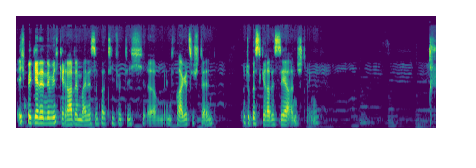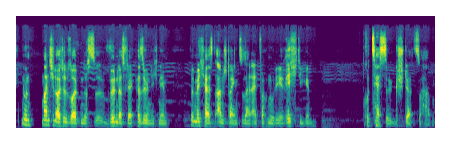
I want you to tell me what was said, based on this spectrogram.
Ich beginne nämlich gerade meine Sympathie für dich ähm, in Frage zu stellen. Und du bist gerade sehr anstrengend. Nun, manche Leute sollten das, äh, würden das vielleicht persönlich nehmen. Für mich heißt anstrengend zu sein, einfach nur die richtigen Prozesse gestört zu haben.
